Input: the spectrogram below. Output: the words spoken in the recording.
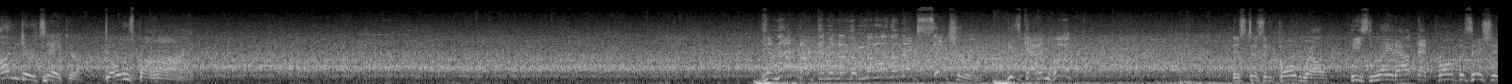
Undertaker goes behind. And that knocked him into the middle of the next century. He's got him hooked. This doesn't bode well. He's laid out in that prone position.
